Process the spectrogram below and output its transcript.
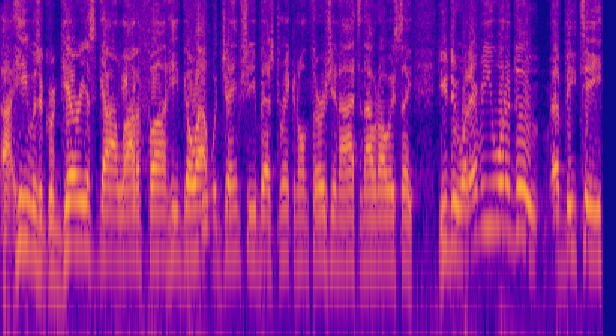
Uh, he was a gregarious guy, a lot of fun. He'd go out with James Shibest drinking on Thursday nights, and I would always say, "You do whatever you want to do, uh, BT.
